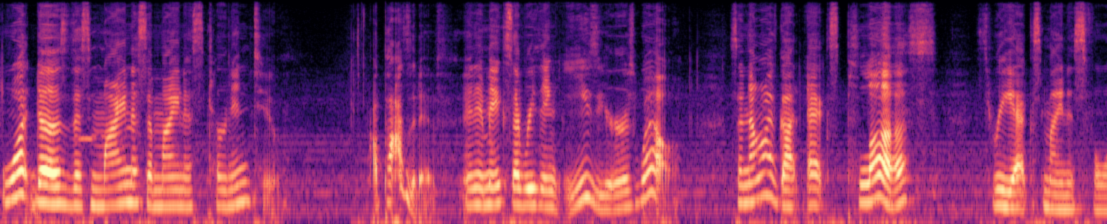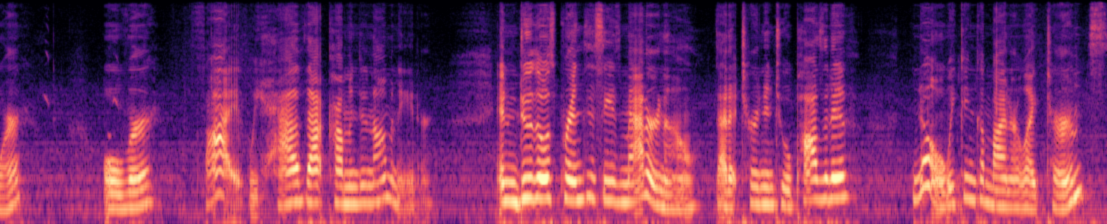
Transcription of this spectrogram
what does this minus a minus turn into? A positive, and it makes everything easier as well. So now I've got x plus 3x minus 4 over 5. We have that common denominator. And do those parentheses matter now that it turned into a positive? No, we can combine our like terms.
